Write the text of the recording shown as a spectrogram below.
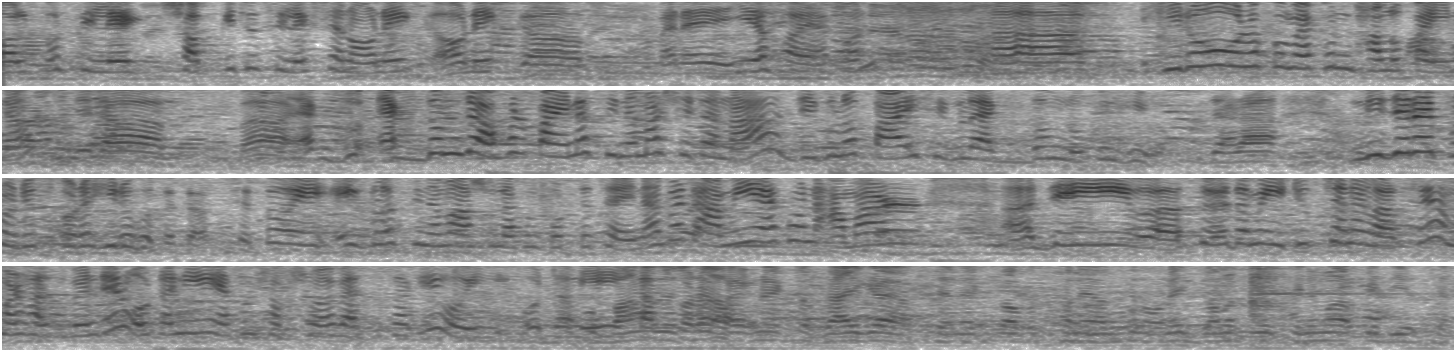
গল্প সিলেক্ট সব কিছু সিলেকশন অনেক অনেক মানে ইয়ে হয় এখন। হিরো ওরকম এখন ভালো পাই না যেটা একদম যে অফার পায় না সিনেমার সেটা না যেগুলো পায় সেগুলো একদম নতুন হিরো যারা নিজেরাই প্রডিউস করে হিরো হতে চাচ্ছে। তো এই এইগুলো সিনেমা আসলে এখন করতে চাই না বাট আমি এখন আমার যেই সৈয়দ আমি ইউটিউব চ্যানেল আছে আমার হাজব্যান্ডের ওটা নিয়ে এখন সবসময় ব্যস্ত থাকি ওই ওটা নিয়েই কাজ করা হয়। একটা জায়গায় আছেন একটা অবস্থানে আছেন অনেক জনপ্রিয় সিনেমা আপনি দিয়েছেন।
